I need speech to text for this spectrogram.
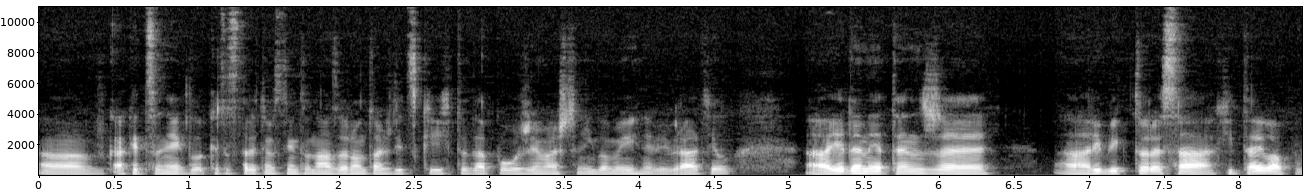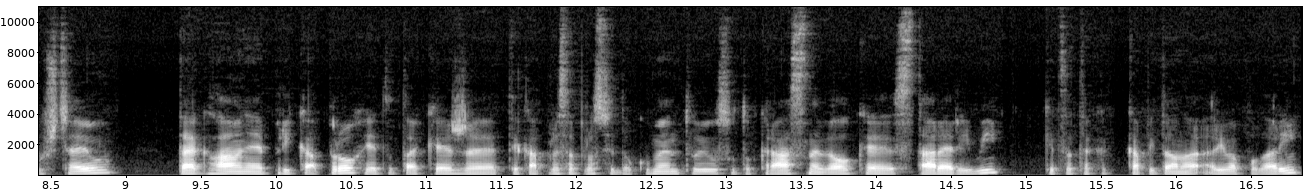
a keď sa, niekto, keď sa stretnem s týmto názorom, tak vždycky ich teda použijem a ešte nikto mi ich nevyvrátil. Jeden je ten, že ryby, ktoré sa chytajú a púšťajú, tak hlavne pri kaproch je to také, že tie kapre sa proste dokumentujú, sú to krásne, veľké, staré ryby, keď sa taká kapitálna ryba podarí.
